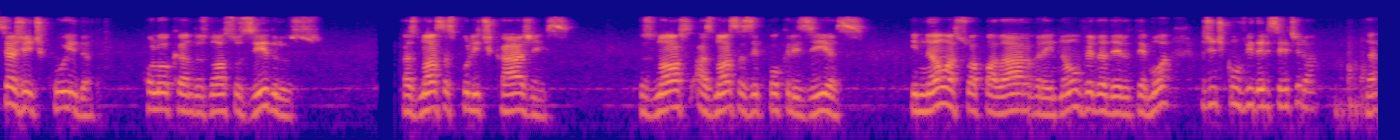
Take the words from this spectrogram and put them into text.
Se a gente cuida colocando os nossos ídolos, as nossas politicagens, nossos, as nossas hipocrisias, e não a sua palavra, e não o verdadeiro temor, a gente convida ele a se retirar. Né?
